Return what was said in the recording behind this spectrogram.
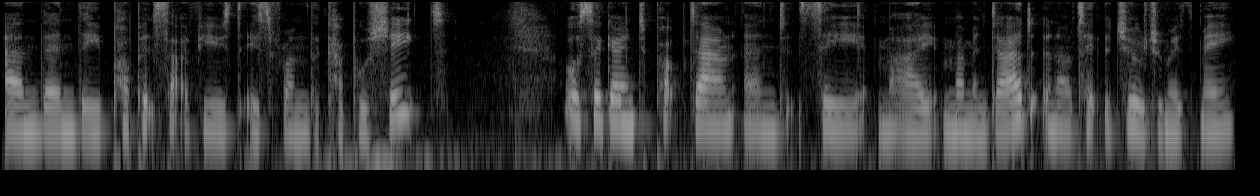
And then the poppets that I've used is from the couple sheet. Also going to pop down and see my mum and dad and I'll take the children with me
